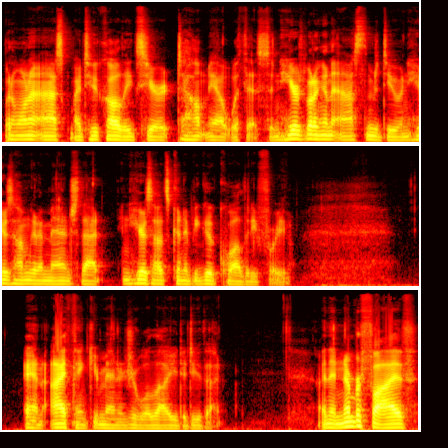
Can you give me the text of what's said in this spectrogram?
but I want to ask my two colleagues here to help me out with this. And here's what I'm going to ask them to do, and here's how I'm going to manage that, and here's how it's going to be good quality for you. And I think your manager will allow you to do that. And then number five,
